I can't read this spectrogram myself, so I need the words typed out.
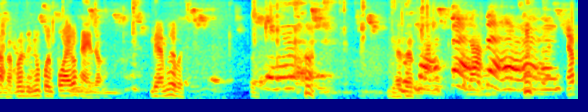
รับแบบคนถึงยุ่งปนปล่อยต้องไห้ดอกเบียมือไป เดี๋ยวเพิ่มแบบแบบแบบแอป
